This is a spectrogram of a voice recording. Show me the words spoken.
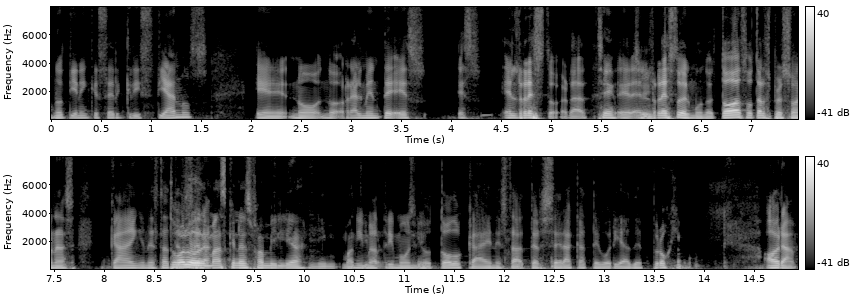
no tienen que ser cristianos, eh, no, no, realmente es, es el resto, ¿verdad? Sí, el, resto del mundo, todas otras personas caen en esta Todo lo tercera demás que no es familia ni matrimonio. ni matrimonio, Sí. todo cae en esta tercera categoría de prójimo. Ahora,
